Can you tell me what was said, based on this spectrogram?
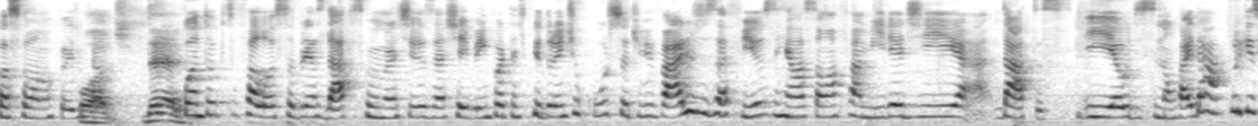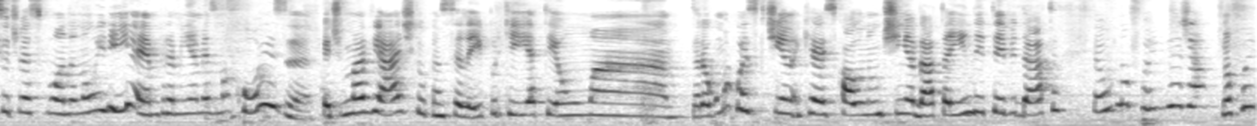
Posso falar uma coisa? Pode. Deve. Quanto ao que tu falou sobre as datas comemorativas, eu achei bem importante, porque durante o curso eu tive vários desafios em relação à família de ah, datas. E eu disse, não vai dar. Porque se eu tivesse voando, eu não iria. É, pra mim é a mesma coisa. Eu tive uma viagem que eu cancelei porque ia ter uma. Era alguma coisa que, tinha, que a escola não tinha data ainda e teve data. Eu não fui viajar. Não fui.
